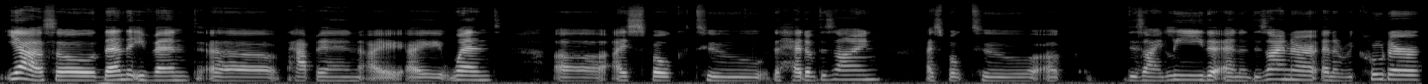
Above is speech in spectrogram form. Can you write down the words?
yeah, so then the event uh, happened. I, I went. Uh, I spoke to the head of design. I spoke to a design lead and a designer and a recruiter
